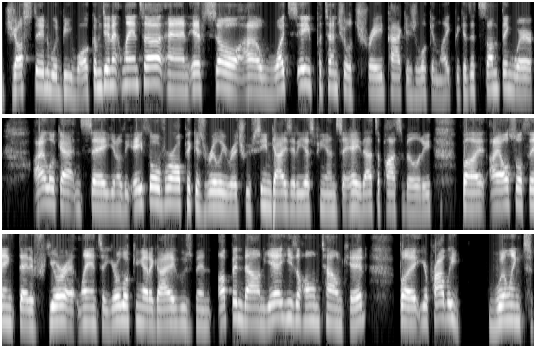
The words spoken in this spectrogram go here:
Justin would be welcomed in Atlanta? And if so, uh, what's a potential trade package looking like? Because it's something where I look at and say, you know, the eighth overall pick is really rich. We've seen guys at ESPN say, hey, that's a possibility. But I also think that if you're Atlanta, you're looking at a guy who's been up and down. Yeah, he's a hometown kid, but you're probably willing to,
